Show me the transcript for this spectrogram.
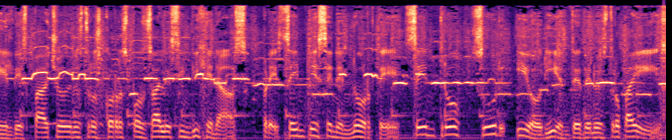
el despacho de nuestros corresponsales indígenas, presentes en el norte, centro, sur y oriente de nuestro país.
